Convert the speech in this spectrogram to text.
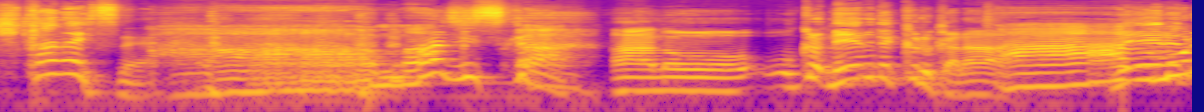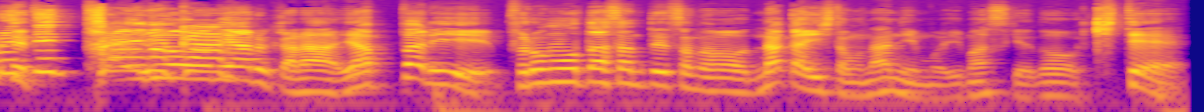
聞かないっすね。ああ、マジっすか。あの、僕らメールで来るから、メールって大量にか。あるから、やっぱり、プロモーターさんって、その、仲いい人も何人もいますけど、来て、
